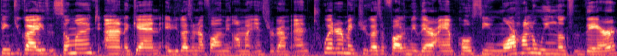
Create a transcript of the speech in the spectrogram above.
Thank you guys so much. And again, if you guys are not following me on my Instagram and Twitter, make sure you guys are following me there. I am posting more Halloween looks there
